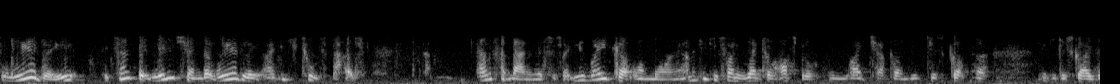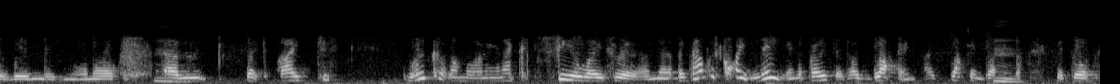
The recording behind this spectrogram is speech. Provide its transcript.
weirdly, it sounds a bit Lynchian, but weirdly, I think he talks about um, Elephant Man in this respect. You wake up one morning, and I think it's when he went to a hospital in Whitechapel and he just got the, I think he describes the wind as normal. Um, but I just woke up one morning and I could see a way through. And, uh, but that was quite late in the process. I was bluffing. I was bluffing, bluffing, bluffing. I thought,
